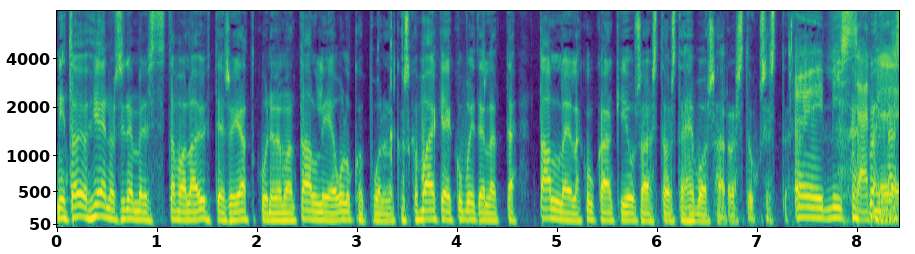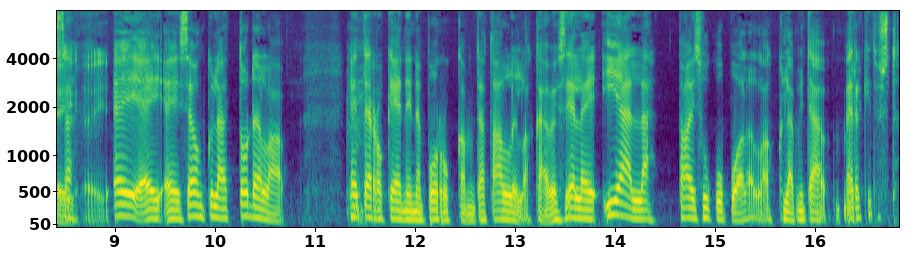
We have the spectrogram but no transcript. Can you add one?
Niin toi on hieno siinä mielessä, että tavallaan yhteisö jatkuu nimenomaan tallien ulkopuolelle, koska vaikea kuvitella, että talleilla kukaan kiusaisi toista hevosharrastuksesta. Ei missään nimessä. ei, ei. ei, ei, ei. Se on kyllä todella heterogeeninen porukka, mitä tallilla käy. Siellä ei iällä tai sukupuolella ole kyllä mitään merkitystä.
